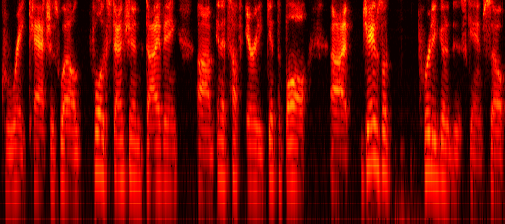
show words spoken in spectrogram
great catch as well. Full extension, diving um, in a tough area to get the ball. Uh, James looked pretty good at this game, so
